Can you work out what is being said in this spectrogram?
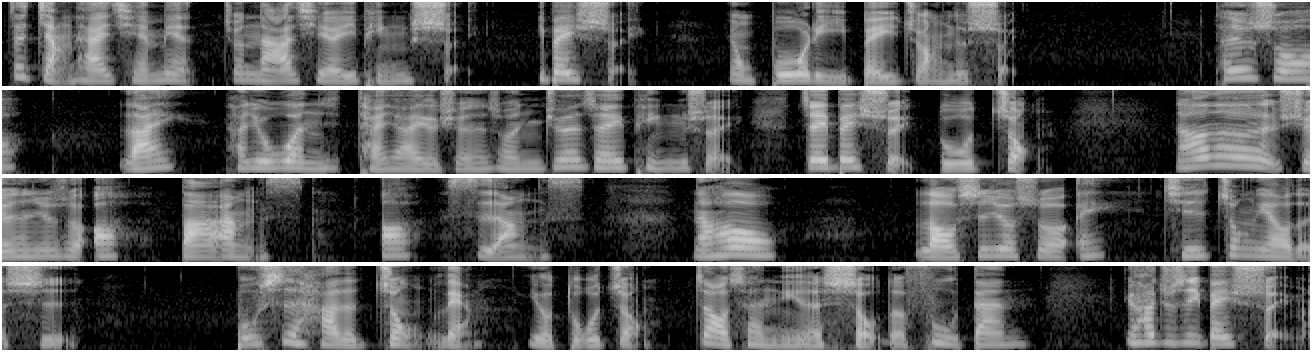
在讲台前面，就拿起了一瓶水，一杯水，用玻璃杯装的水。他就说：“来。”他就问台下一个学生说：“你觉得这一瓶水，这一杯水多重？”然后那个学生就说：“哦，八盎司，哦，四盎司。”然后老师就说：“哎，其实重要的是，不是它的重量有多重，造成你的手的负担，因为它就是一杯水嘛，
